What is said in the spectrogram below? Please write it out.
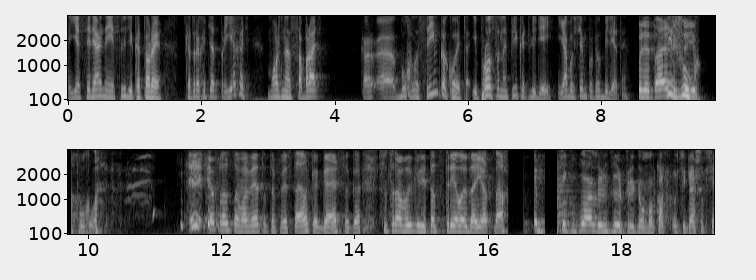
Если реально есть люди, которые, которые хотят приехать, можно собрать э, бухло стрим какой-то и просто напикать людей. Я бы всем купил билеты. Вылетает Ты и жук. пухло. Я просто в момент это представил, как Гая, сука, с утра выглядит, отстрелы дает, нахуй. Ебать, гениальную идею придумал, как у тебя, что все...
